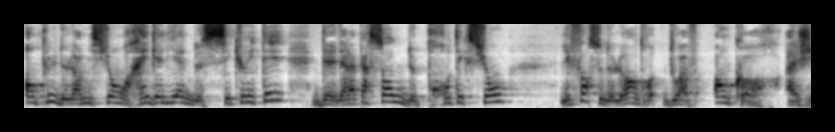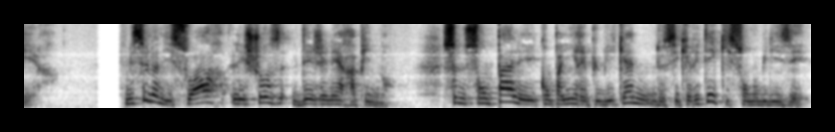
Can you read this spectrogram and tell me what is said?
en plus de leur mission régalienne de sécurité, d'aide à la personne, de protection, les forces de l'ordre doivent encore agir. Mais ce lundi soir, les choses dégénèrent rapidement. Ce ne sont pas les compagnies républicaines de sécurité qui sont mobilisées,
